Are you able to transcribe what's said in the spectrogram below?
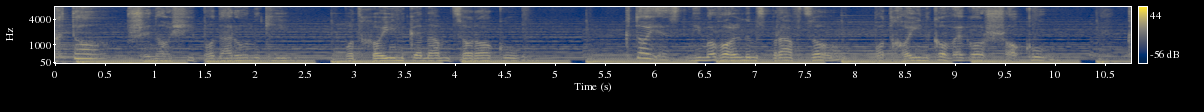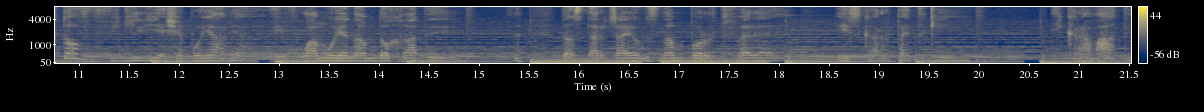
Kto przynosi podarunki pod choinkę nam co roku? Kto jest mimowolnym sprawcą podchoinkowego szoku? Kto w Wigilię się pojawia i włamuje nam do chaty, dostarczając nam portfele i skarpetki i krawaty?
